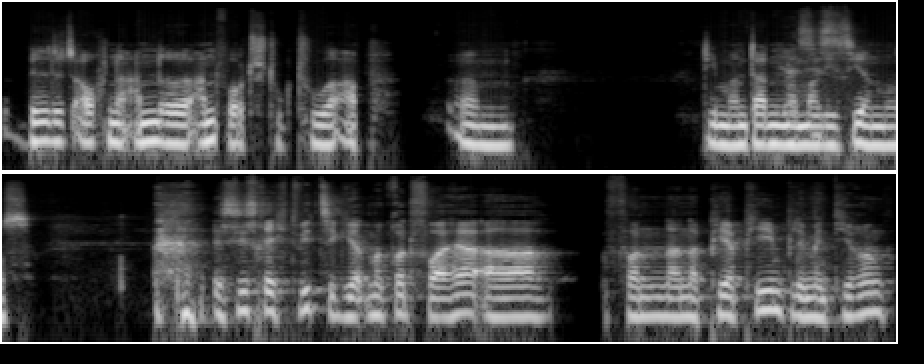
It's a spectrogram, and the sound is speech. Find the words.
bildet auch eine andere Antwortstruktur ab, ähm, die man dann ja, normalisieren ist, muss. Es ist recht witzig. Ich habe mir gerade vorher äh, von einer PHP-Implementierung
